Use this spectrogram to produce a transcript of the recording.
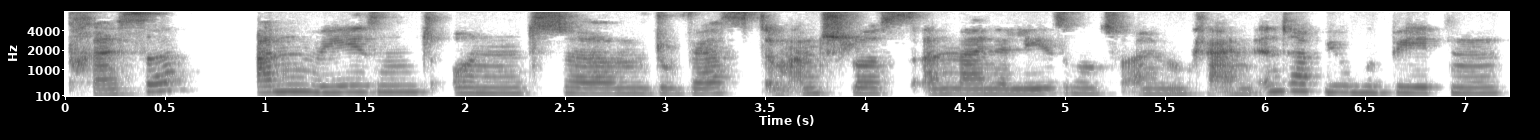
Presse anwesend und ähm, du wirst im Anschluss an deine Lesung zu einem kleinen Interview gebeten.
